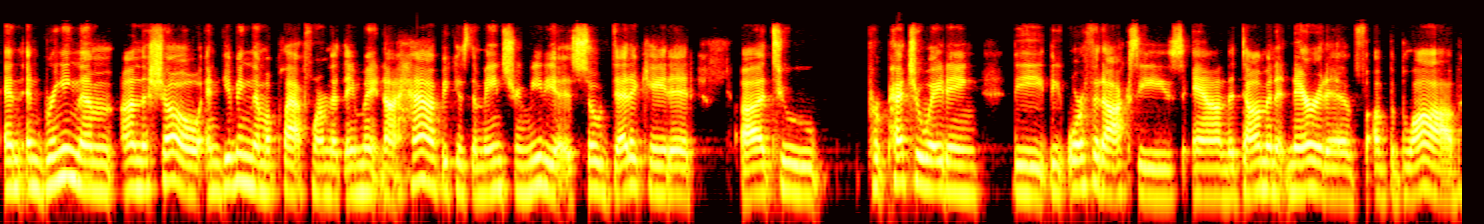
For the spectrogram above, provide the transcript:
and and bringing them on the show and giving them a platform that they might not have because the mainstream media is so dedicated uh, to perpetuating the the orthodoxies and the dominant narrative of the blob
